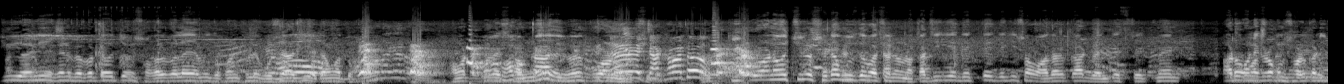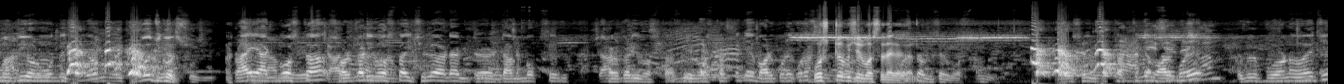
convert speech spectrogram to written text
কিছুই হয়নি। এখানে ব্যাপারটা হচ্ছে আমি সকালবেলায় আমি দোকান খুলে বসে আছি, এটা আমার দোকান। আমার দোকানের সামনে ওইভাবে পুরানো হচ্ছিল কি পুরানো হচ্ছিল সেটা বুঝতে পারছিলাম না। কাছে গিয়ে দেখতে দেখি সব আধার কার্ড ব্যাংকের স্টেটমেন্ট আরও অনেক রকম সরকারি নথি ওর মধ্যে ছিল। গোছ প্রায় এক বস্তা সরকারি বস্তায় ছিল একটা ডাক বক্সের সরকারি বস্তা। সেই বস্তার থেকে বার করে করে পোস্ট অফিসের বস্তা দেখা গেল। পোস্ট অফিসের বস্তা। সেই বস্তার থেকে বার করে এগুলো পুরানো হয়েছে।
